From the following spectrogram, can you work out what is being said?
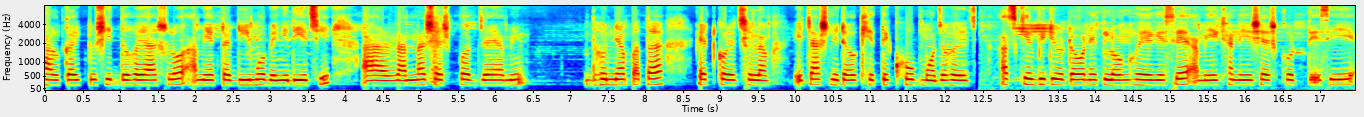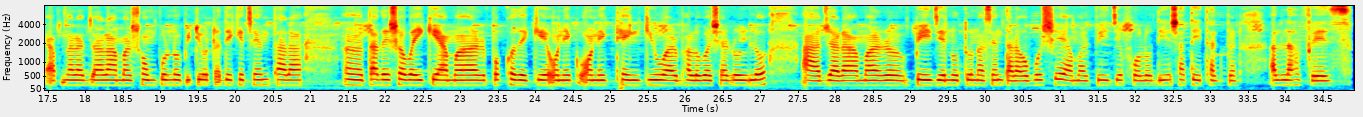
হালকা একটু সিদ্ধ হয়ে আসলো, আমি একটা ডিমও ভেঙে দিয়েছি। আর রান্নার শেষ পর্যায়ে আমি ধনিয়া পাতা অ্যাড করেছিলাম। এই চাশনিটাও খেতে খুব মজা হয়েছে। আজকের ভিডিওটা অনেক লং হয়ে গেছে। আমি এখানে শেষ করতেছি। আপনারা যারা আমার সম্পূর্ণ ভিডিওটা দেখেছেন, তারা তাদের সবাইকে আমার পক্ষ থেকে অনেক অনেক থ্যাংক ইউ আর ভালোবাসা রইল। আর যারা আমার পেজে নতুন আছেন, তারা অবশ্যই আমার পেজে ফলো দিয়ে সাথেই থাকবেন। আল্লাহ হাফেজ।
